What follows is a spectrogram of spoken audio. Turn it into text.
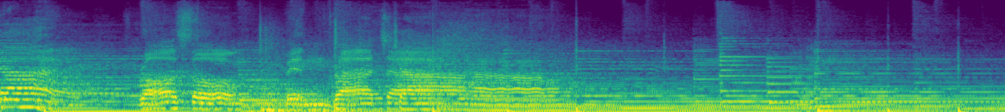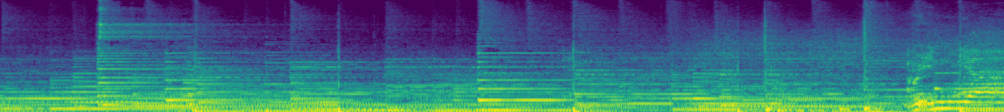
ได้ เพราะทรงเป็นพระเจ้า วิญญาณ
